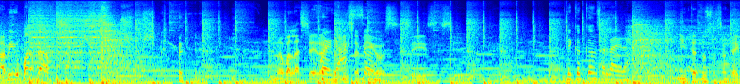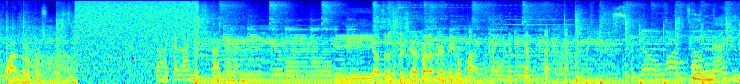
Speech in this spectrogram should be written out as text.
Amigo Panda. Una balacera con mis Juegazo. amigos. Sí, sí, sí. ¿De qué consola era? Nintendo 64, por supuesto. Estaba calando, estaba calando. Y otro especial para mi amigo Panda. Unagi.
